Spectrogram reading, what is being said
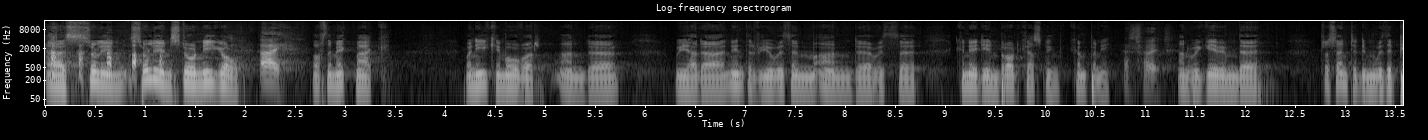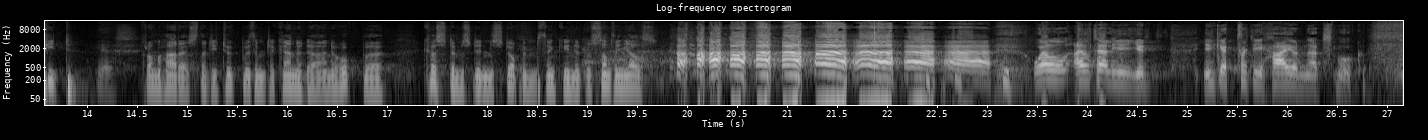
uh, Sulian, Sulian Stone Eagle Aye. of the Micmac when he came over, and uh, we had uh, an interview with him and uh, with the Canadian Broadcasting Company. That's right. And we gave him the presented him with a peat yes. from Harris that he took with him to Canada, and I hope uh, customs didn't stop him thinking it was something else. well, I'll tell you, you'd, you'd get pretty high on that smoke.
